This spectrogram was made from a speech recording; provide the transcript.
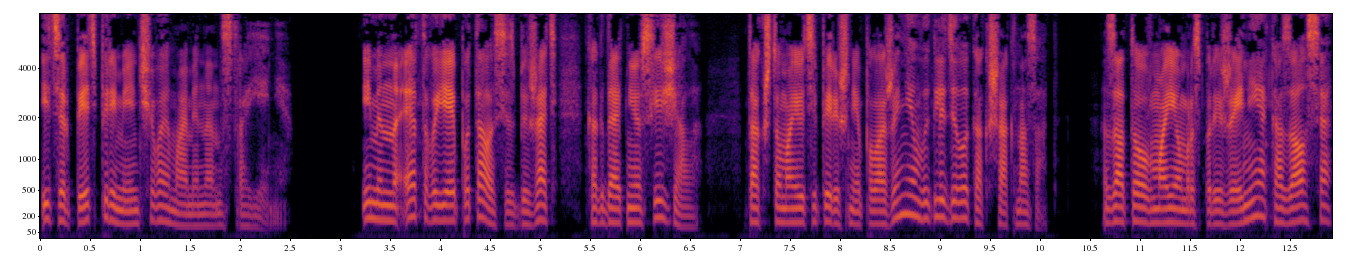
и терпеть переменчивое мамино настроение. Именно этого я и пыталась избежать, когда от нее съезжала, так что мое теперешнее положение выглядело как шаг назад. Зато в моем распоряжении оказался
